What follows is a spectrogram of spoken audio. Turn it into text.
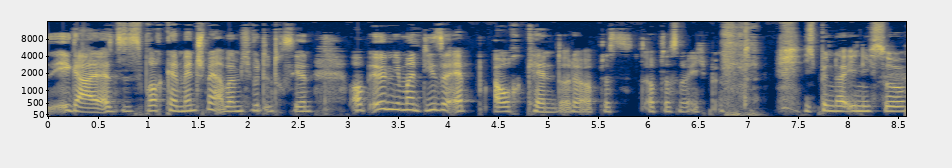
egal, also es braucht kein Mensch mehr, aber mich würde interessieren, ob irgendjemand diese App auch kennt oder ob das, ob das nur ich bin. Ich bin da eh nicht so.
